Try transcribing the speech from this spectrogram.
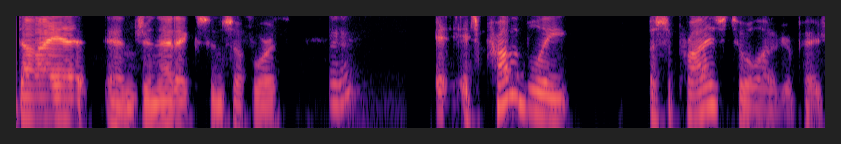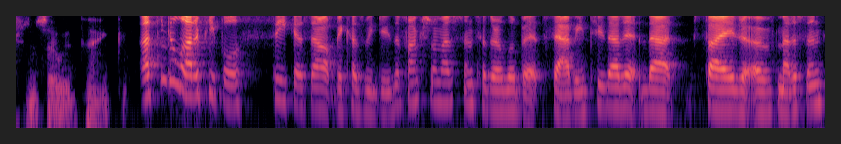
diet and genetics and so forth, mm-hmm. it, it's probably a surprise to a lot of your patients, I would think. I think a lot of people seek us out because we do the functional medicine, so they're a little bit savvy to that that side of medicine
